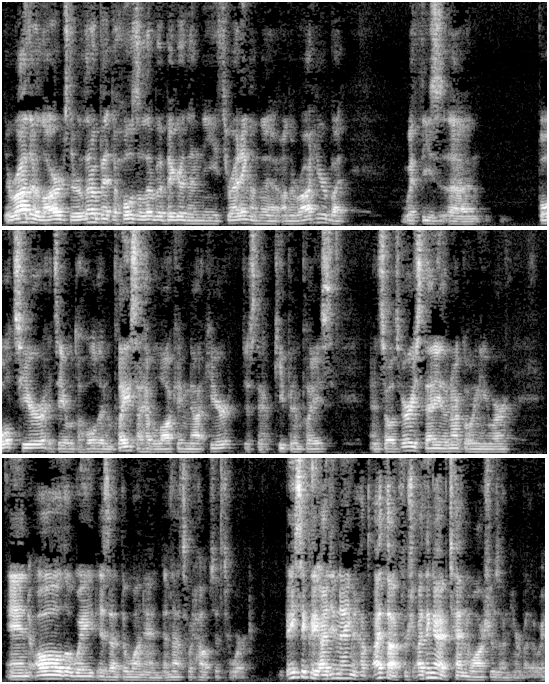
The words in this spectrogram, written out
They're rather large. They're a little bit, the hole's a little bit bigger than the threading on the on the rod here, but with these uh, bolts here, it's able to hold it in place. I have a locking nut here just to keep it in place. And so it's very steady. They're not going anywhere. And all the weight is at the one end, and that's what helps it to work basically, I didn't even have, I thought for sure, I think I have 10 washers on here, by the way.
